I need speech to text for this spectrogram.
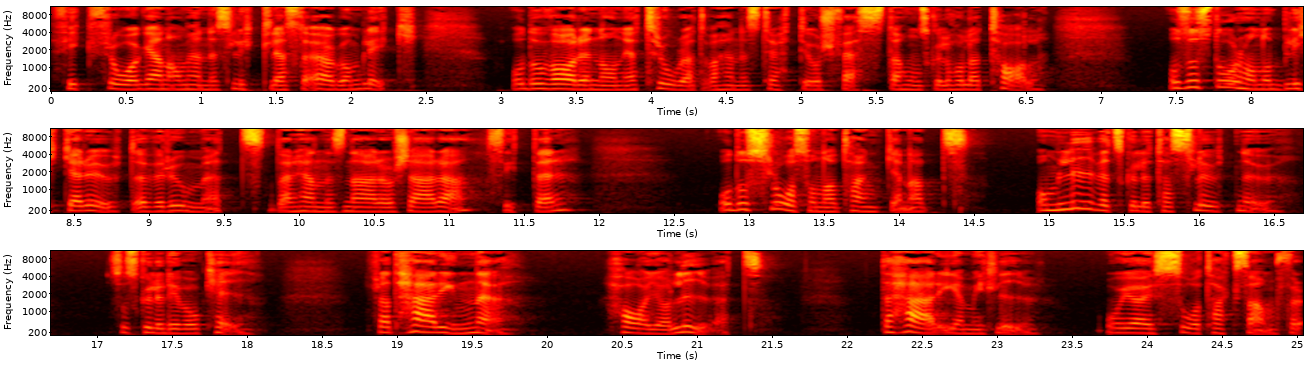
fick frågan om hennes lyckligaste ögonblick. Och då var det någon, jag tror att det var hennes 30-årsfest, där hon skulle hålla ett tal. Och så står hon och blickar ut över rummet där hennes nära och kära sitter. Och då slås hon av tanken att om livet skulle ta slut nu så skulle det vara okej. Okay. För att här inne har jag livet. Det här är mitt liv. Och jag är så tacksam för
